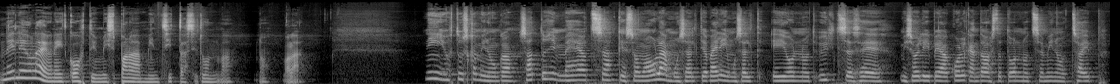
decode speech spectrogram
neil ei ole ju neid kohti, mis paneb mind sitasti tundma, noh, vale. nii juhtus ka minuga, sattusin mehe otsa, kes oma olemuselt ja välimuselt ei olnud üldse see, mis oli pea kolmkümmend aastat olnud see minu type.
